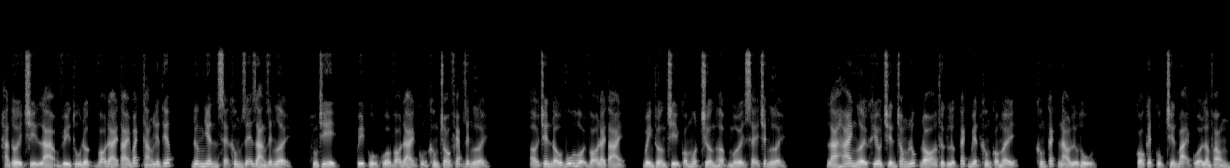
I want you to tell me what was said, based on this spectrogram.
hắn tới chỉ là vì thu được võ đài tái bách thắng liên tiếp, đương nhiên sẽ không dễ dàng giết người húng chi, quy củ của võ đài cũng không cho phép giết người. Ở trên đấu vũ hội võ đài tái, bình thường chỉ có một trường hợp mới sẽ chết người. Là hai người khiêu chiến trong lúc đó thực lực cách biệt không có mấy, không cách nào lưu thủ. Có kết cục chiến bại của lâm phong,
